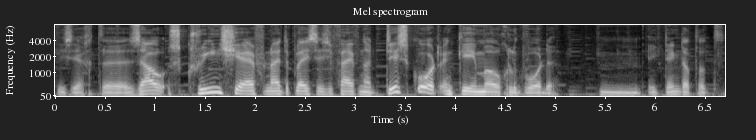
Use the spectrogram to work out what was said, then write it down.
Die zegt, eh, zou screenshare vanuit de PlayStation 5 naar Discord een keer mogelijk worden? Hmm, ik denk dat dat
